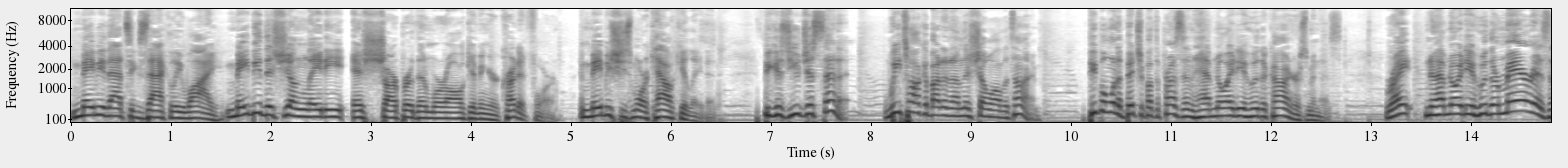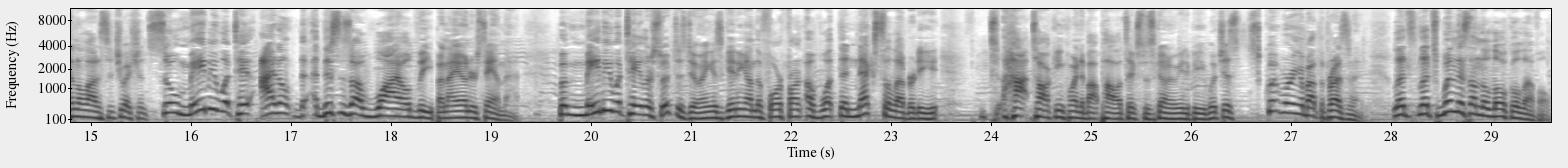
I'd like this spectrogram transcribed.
maybe that's exactly why. Maybe this young lady is sharper than we're all giving her credit for. And maybe she's more calculated. Because you just said it. We talk about it on this show all the time. People want to bitch about the president and have no idea who their congressman is. Right? No, have no idea who their mayor is in a lot of situations. So maybe what Ta- I don't. This is a wild leap, and I understand that. But maybe what Taylor Swift is doing is getting on the forefront of what the next celebrity hot talking point about politics is going to be, which is quit worrying about the president. Let's let's win this on the local level.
